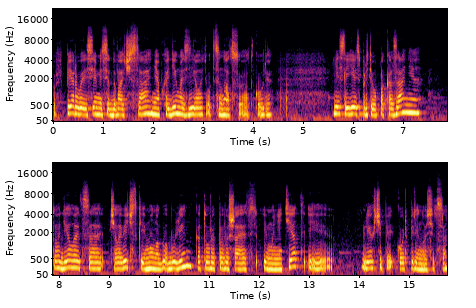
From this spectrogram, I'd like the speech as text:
в первые 72 часа необходимо сделать вакцинацию от кори. Если есть противопоказания, то делается человеческий иммуноглобулин, который повышает иммунитет и легче корь переносится.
